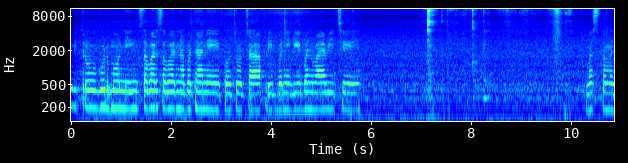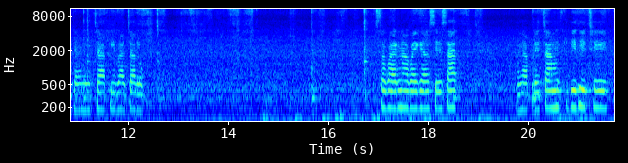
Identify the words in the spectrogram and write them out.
મિત્રો ગુડ મોર્નિંગ સવાર સવારના બધાને તો જો ચા આપણી બની ગઈ, બનવા આવી છે. મસ્ત મજાની ચા પીવા ચાલો. સવારના વાગ્યા છે સાત, અને આપણે ચા મૂકી દીધી છે.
